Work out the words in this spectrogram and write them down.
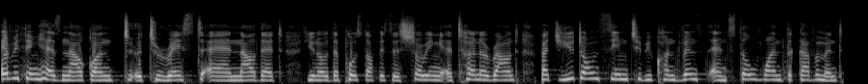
everything has now gone to, to, rest, and now that you know the Post Office is showing a turnaround. But you don't seem to be convinced, and still want the government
